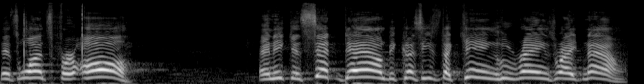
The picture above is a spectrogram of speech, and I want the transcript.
it's once for all. And he can sit down because he's the king who reigns right now.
